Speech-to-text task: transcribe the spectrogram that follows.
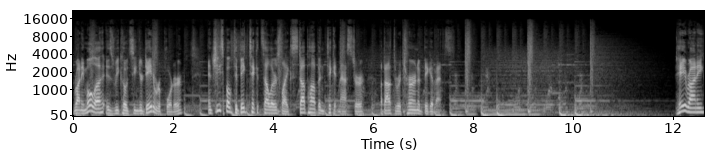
Rani Molla is Recode senior data reporter, and she spoke to big ticket sellers like StubHub and Ticketmaster about the return of big events. Hey, Rani.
